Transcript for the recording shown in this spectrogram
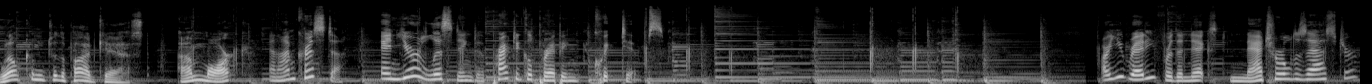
Welcome to the podcast. I'm Mark. And I'm Krista. And you're listening to Practical Prepping Quick Tips. Are you ready for the next natural disaster?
